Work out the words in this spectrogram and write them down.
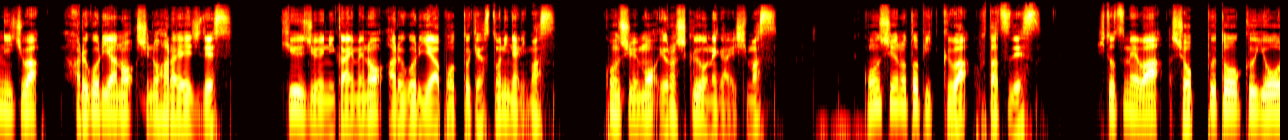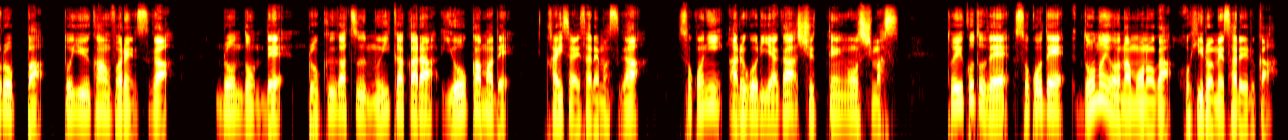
んにちは。 Algolia の篠原英二です。92回目の Algolia ポッドキャストになります。今週もよろしくお願いします。今週のトピックは2つです。1つ目は、 Shoptalk Europe というカンファレンスが、ロンドンで6月6日から8日まで開催されますが、そこに Algolia が出展をします。ということで、そこでどのようなものがお披露目されるか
